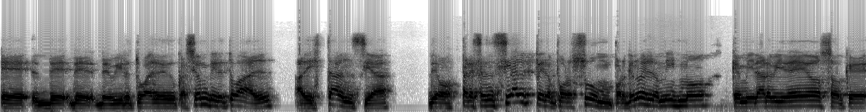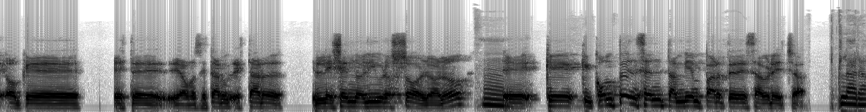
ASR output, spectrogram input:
de, virtual, de educación virtual a distancia, digamos, presencial pero por Zoom, porque no es lo mismo que mirar videos o que, o que este, digamos, estar, estar leyendo libros solo, ¿no? Mm. Eh, que, compensen también parte de esa brecha. Claro,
